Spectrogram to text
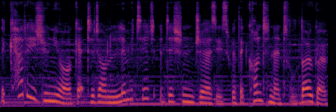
The Cadets Junior get to don limited edition jerseys with the Continental logo,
